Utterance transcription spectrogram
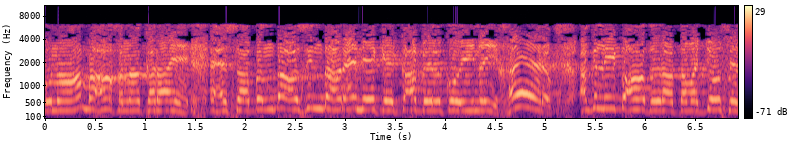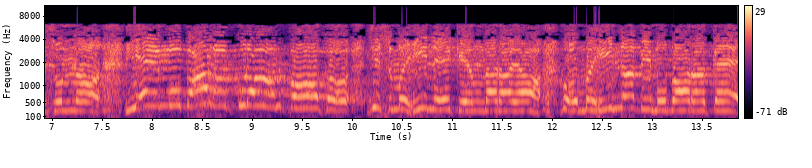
گناہ معاف نہ کرائے۔ ایسا بندہ زندہ رہنے کے قابل کوئی نہیں۔ خیر، اگلی بات ذرا توجہ سے سننا۔ یہ مبارک قرآن پاک جس مہینے کے اندر آیا، وہ مہینہ بھی مبارک ہے۔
